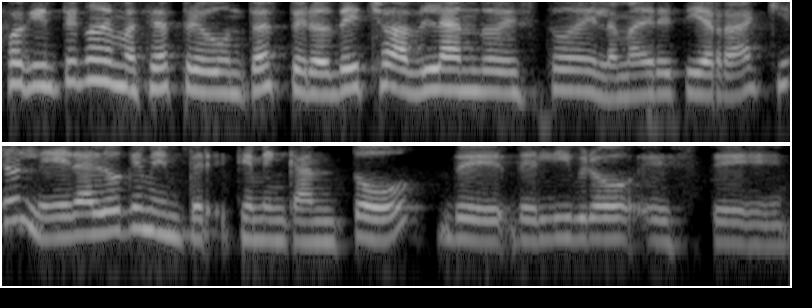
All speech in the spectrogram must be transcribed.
Joaquín, tengo demasiadas preguntas, pero de hecho, hablando de esto de la madre tierra, quiero leer algo que me, que me encantó de, del libro este,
